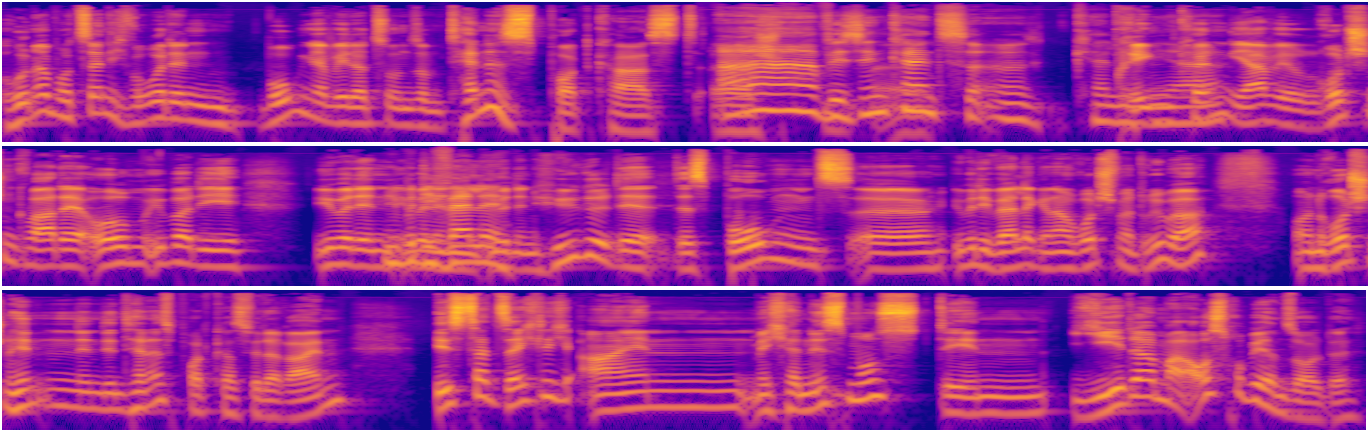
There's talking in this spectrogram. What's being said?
Hundertprozentig, wo wir den Bogen ja wieder zu unserem Tennis-Podcast äh, ah, wir sind äh, kein äh, Kelly. bringen ja. können. Ja, wir rutschen gerade oben über die über den Über die den, Welle. über den Hügel de, des Bogens äh, über die Welle genau rutschen wir drüber und rutschen hinten in den Tennis Podcast wieder rein. Ist tatsächlich ein Mechanismus, den jeder mal ausprobieren sollte.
